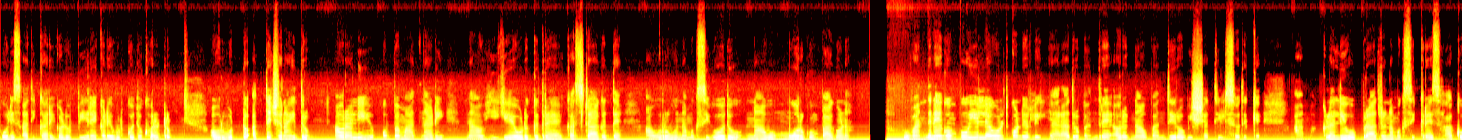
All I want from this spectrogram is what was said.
ಪೊಲೀಸ್ ಅಧಿಕಾರಿಗಳು ಬೇರೆ ಕಡೆ ಹುಡ್ಕೋದಕ್ಕೆ ಹೊರಟ್ರು ಅವರು ಒಟ್ಟು ಹತ್ತು ಜನ ಇದ್ರು. ಅವರಲ್ಲಿ ಒಬ್ಬ ಮಾತನಾಡಿ, ನಾವು ಹೀಗೆ ಹುಡುಕಿದ್ರೆ ಕಷ್ಟ ಆಗುತ್ತೆ. ಅವರು ನಮಗ್ ಸಿಗೋದು ನಾವು ಮೂರು ಗುಂಪಾಗೋಣ ಒಂದನೇ ಗುಂಪು ಇಲ್ಲೇ ಉಳ್ಕೊಂಡಿರ್ಲಿ. ಯಾರಾದ್ರೂ ಬಂದ್ರೆ ಅವ್ರಿಗೆ ನಾವು ಬಂದಿರೋ ವಿಷಯ ತಿಳಿಸೋದಕ್ಕೆ. ಆ ಮಕ್ಕಳಲ್ಲಿ ಒಬ್ರಾದ್ರೂ ನಮಗೆ ಸಿಕ್ಕರೆ ಸಾಕು,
